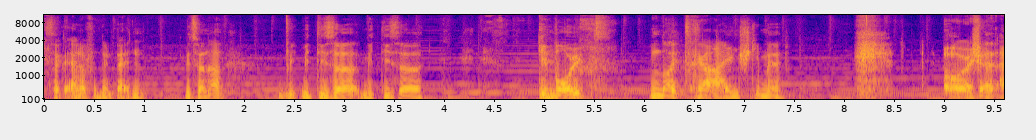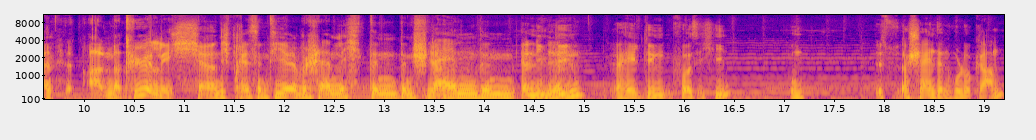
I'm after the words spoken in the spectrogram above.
sagt einer von den beiden. Mit so einer, mit, mit dieser, mit dieser gewollt neutralen Stimme. Oh, äh, ah, natürlich. Und ich präsentiere wahrscheinlich den, den Stein, den. Er nimmt Ja. ihn, er hält ihn vor sich hin und es erscheint ein Hologramm,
